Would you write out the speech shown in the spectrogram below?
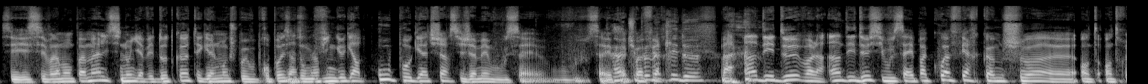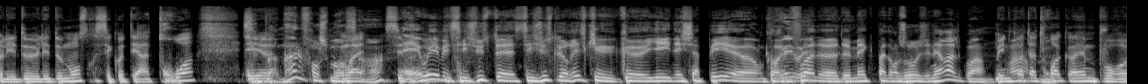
c'est c'est vraiment pas mal. Sinon, il y avait d'autres cotes également que je pouvais vous proposer. Bien Donc, sûr. Vingegaard ou Pogacar, si jamais vous savez, vous savez Ah, pas tu quoi peux faire. mettre les deux. Bah, un des deux, voilà, un des deux. Si vous savez pas quoi faire comme choix euh, entre, entre les deux, les deux monstres, c'est coté à 3 C'est euh, pas mal, franchement, ouais, ça. hein. Eh oui, mais c'est juste, euh, c'est juste le risque qu'il y ait une échappée, euh, encore Oui, une oui. fois, de, de mecs pas dangereux au général, quoi. Mais une cote à 3 quand même pour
